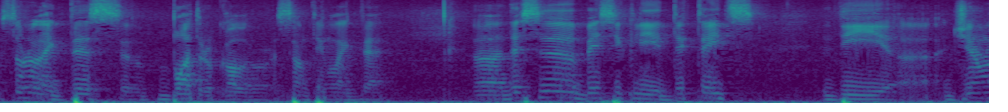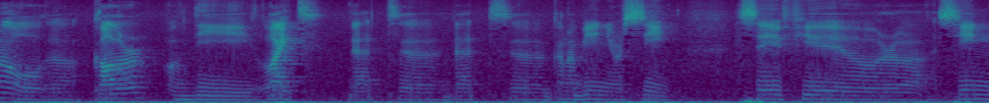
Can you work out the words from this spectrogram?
sort of like this uh, butter color or something like that. Uh, this uh, basically dictates the uh, general uh, color of the light that uh, that's gonna be in your scene. Say if your scene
